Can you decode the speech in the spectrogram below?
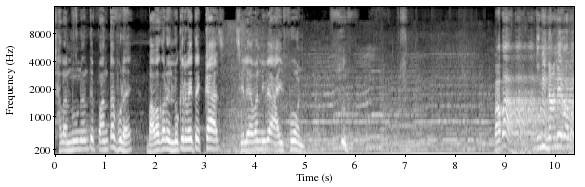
শালা নুন আনতে পান্তা ফুরায় বাবা ঘরের লোকের বাড়িতে কাজ ছেলে আবার নিবে আইফোন বাবা তুমি নামের বাবা।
